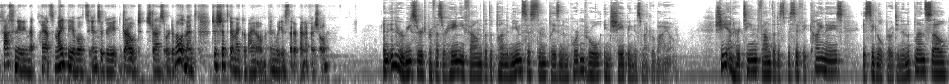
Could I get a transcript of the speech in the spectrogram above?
fascinating that plants might be able to integrate drought, stress, or development to shift their microbiome in ways that are beneficial. And in her research, Professor Haney found that the plant immune system plays an important role in shaping this microbiome. She and her team found that a specific kinase, a signal protein in the plant cell,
